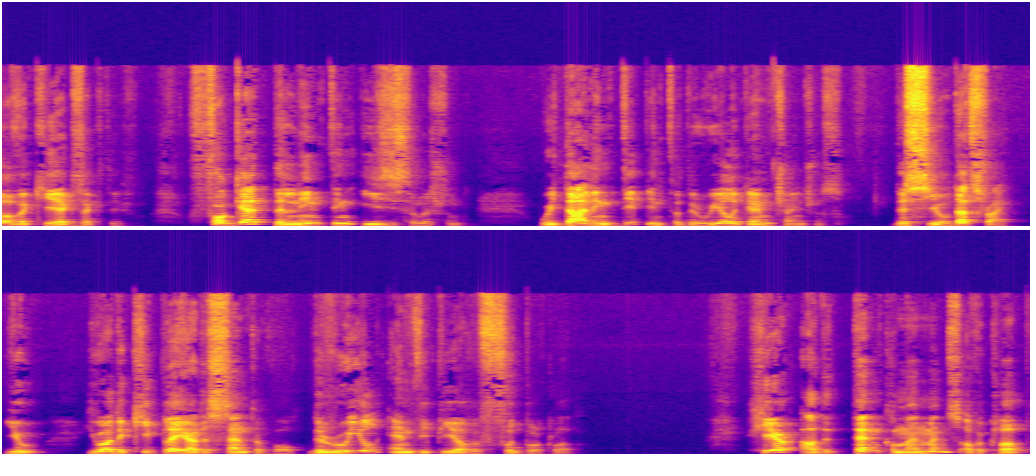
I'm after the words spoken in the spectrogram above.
of a key executive. Forget the LinkedIn easy solution. We're diving deep into the real game changers. The CEO, that's right, you. You are the key player at the center of all, the real MVP of a football club. Here are the 10 commandments of a club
